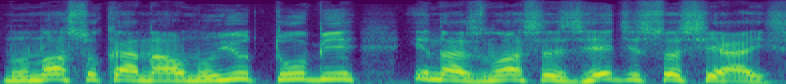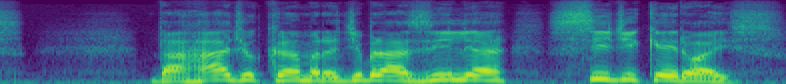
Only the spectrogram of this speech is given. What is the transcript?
no nosso canal no YouTube e nas nossas redes sociais. Da Rádio Câmara de Brasília, Cid Queiroz.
